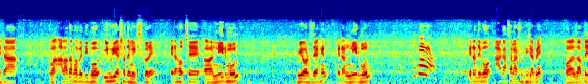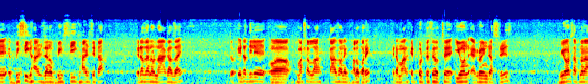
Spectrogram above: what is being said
এটা আলাদাভাবে দিব ইউরিয়ার সাথে মিক্স করে। এটা হচ্ছে নির্মূল। ভিওর্স দেখেন এটা নির্মূল। এটা দেব আগাছানাশক হিসাবে যাতে বিসি ঘাস যেন বিসি ঘাস যেটা এটা যেন না গাজায়। তো এটা দিলে মাসাল্লাহ কাজ অনেক ভালো করে। এটা মার্কেট করতেছে হচ্ছে ইয়ন অ্যাগ্রো ইন্ডাস্ট্রিজ ভিওয়ার্স আপনারা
